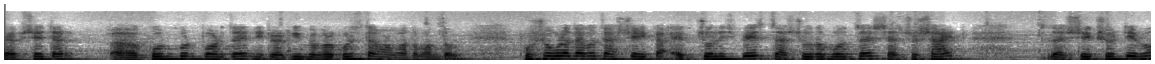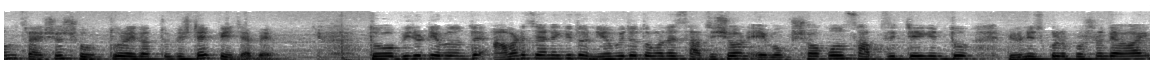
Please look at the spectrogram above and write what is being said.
ব্যবসায়ী তার কোন কোন পর্যায়ে নেটওয়ার্কিং ব্যবহার করেছে তা আমার মতামত প্রশ্নগুলো দেখো, চারশো একচল্লিশ পেজ চারশো উনপঞ্চাশ, চারশো ষাট চারশো একষট্টি এবং চারশো সত্তর একাত্তর পৃষ্ঠায় পেয়ে যাবে। তো ভিডিওটি পর্যন্ত। আমার চ্যানেলে কিন্তু নিয়মিত তোমাদের সাজেশন এবং সকল সাবজেক্টে কিন্তু বিভিন্ন স্কুলের প্রশ্ন দেওয়া হয়।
